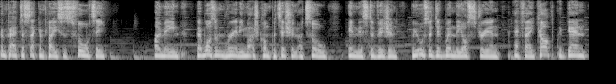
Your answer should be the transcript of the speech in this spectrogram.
compared to second place is 40. I mean, there wasn't really much competition at all in this division. We also did win the Austrian FA Cup, again,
